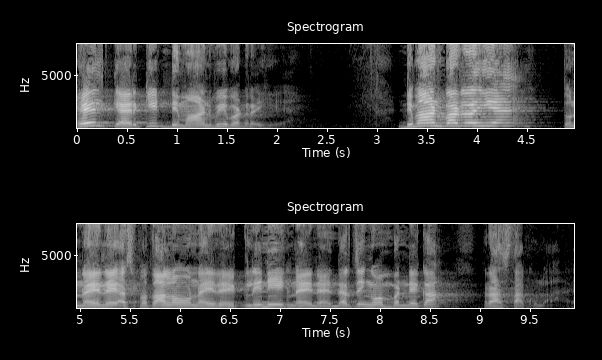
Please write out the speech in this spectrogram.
हेल्थ केयर की डिमांड भी बढ़ रही है। डिमांड बढ़ रही है तो नए नए अस्पतालों नए नए क्लिनिक नए नए नर्सिंग होम बनने का रास्ता खुला है।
